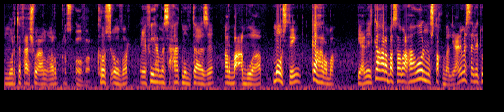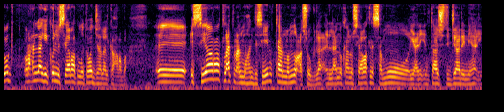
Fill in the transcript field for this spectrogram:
مرتفعة شوي عن الأرض. crossover cross إيه، فيها مساحات ممتازة أربع أبواب Mustang كهرباء. يعني الكهرباء صراحة هو المستقبل. يعني مسألة وقت وراح نلاقي كل السيارات متوجهة للكهرباء. إيه، السيارة طلعت مع المهندسين كان ممنوع أسوق لا- لأنه كانوا سيارات لسه مو يعني إنتاج تجاري نهائي.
